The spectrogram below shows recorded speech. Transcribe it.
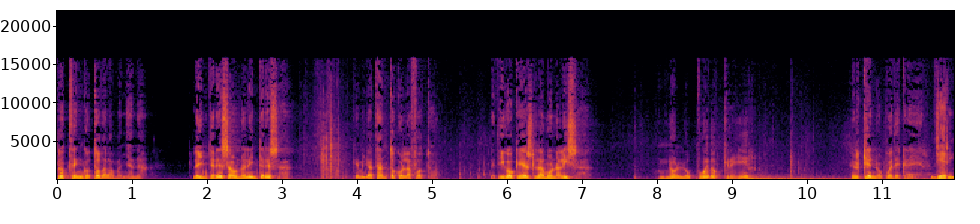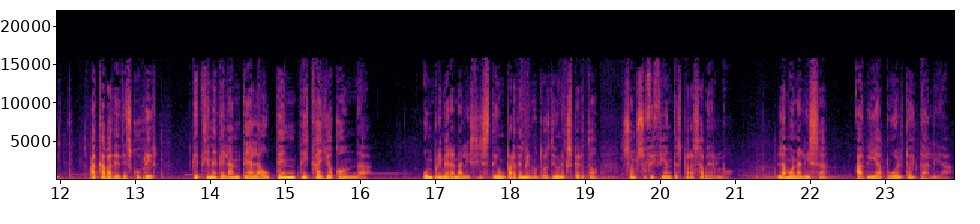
no tengo toda la mañana. ¿Le interesa o no le interesa? ¿Qué mira tanto con la foto? Le digo que es la Mona Lisa. No lo puedo creer. ¿El qué no puede creer? Jerry acaba de descubrir que tiene delante a la auténtica Gioconda. Un primer análisis de un par de minutos de un experto son suficientes para saberlo. La Mona Lisa había vuelto a Italia.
